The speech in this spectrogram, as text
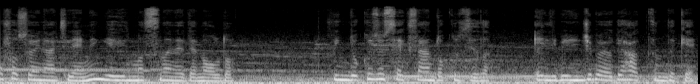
UFO söylentilerinin yayılmasına neden oldu. 1989 yılı 51. bölge hakkındaki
